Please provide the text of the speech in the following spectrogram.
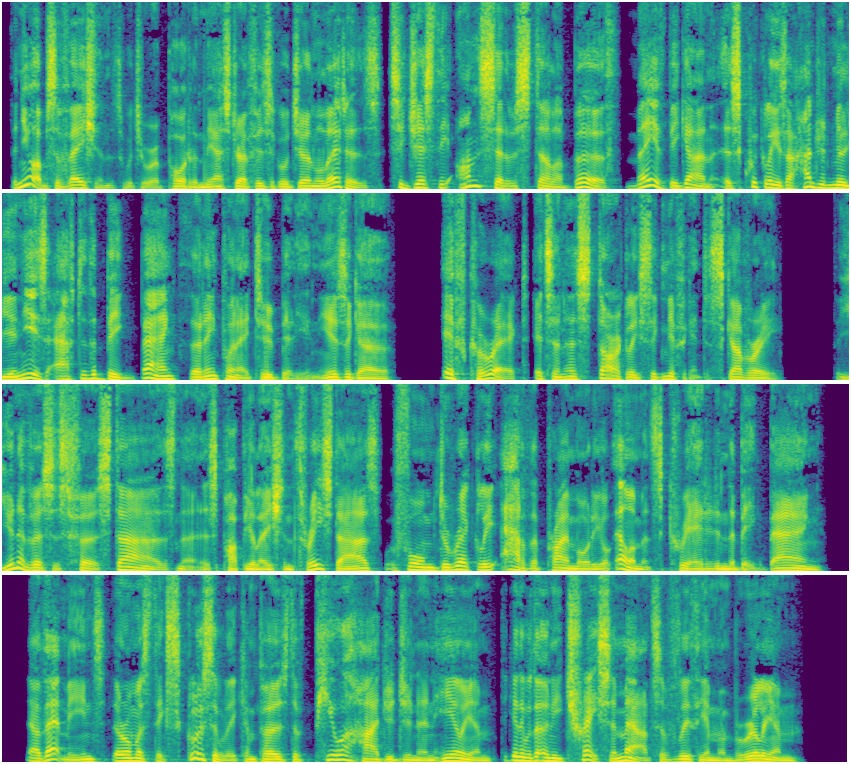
The new observations, which were reported in the Astrophysical Journal letters, suggest the onset of stellar birth may have begun as quickly as 100 million years after the Big Bang 13.82 billion years ago. If correct, it's an historically significant discovery. The universe's first stars, known as population 3 stars, were formed directly out of the primordial elements created in the Big Bang. Now that means they're almost exclusively composed of pure hydrogen and helium, together with only trace amounts of lithium and beryllium.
